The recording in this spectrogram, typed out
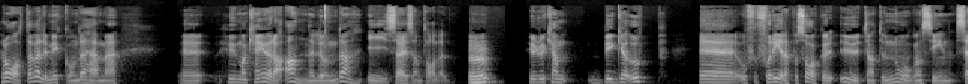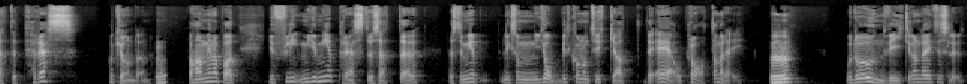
pratar väldigt mycket om det här med eh, hur man kan göra annorlunda i säljsamtalet. Mm. Hur du kan bygga upp eh, och få reda på saker utan att du någonsin sätter press på kunden. Mm. För han menar på att ju, ju, mer press du sätter, desto mer liksom, jobbigt kommer de tycka att det är att prata med dig. Mm. Och då undviker de dig till slut.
